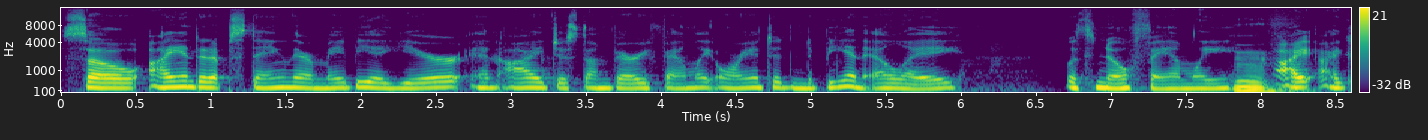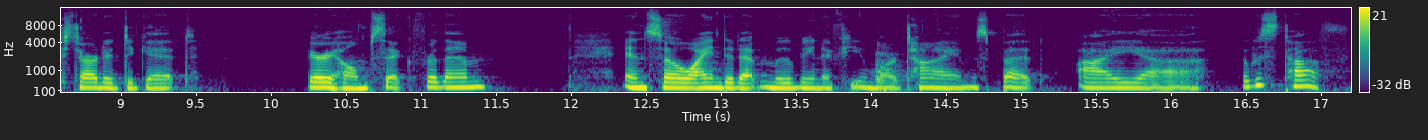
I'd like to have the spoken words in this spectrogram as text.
So I ended up staying there maybe a year. And I just, I'm very family oriented. And to be in LA with no family, I, I started to get very homesick for them. And so I ended up moving a few more times, but I uh, it was tough.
